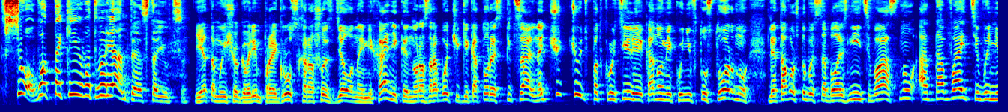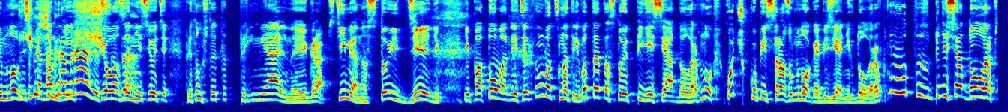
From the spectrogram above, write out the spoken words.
все, вот такие вот варианты остаются. И это мы еще говорим про игру с хорошо сделанной механикой, но разработчики, которые специально чуть-чуть подкрутили экономику не в ту сторону, для того, чтобы соблазнить вас, ну а давайте вы немножечко нам еще нравится, занесете. Да. При том, что это премиальная игра. В Стиме она стоит денег. И потом они эти, ну вот смотри, вот это стоит 50 долларов. Ну, хочешь купить сразу много обезьянных долларов? Ну вот 50 долларов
